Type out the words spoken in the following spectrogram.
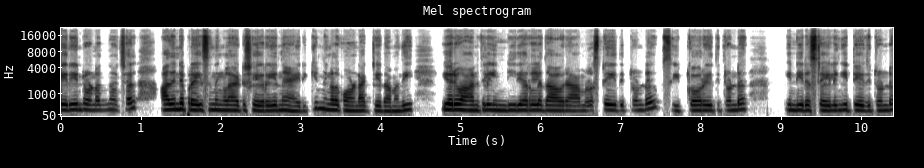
വേരിയന്റ് ഉണ്ടെന്ന് വെച്ചാൽ അതിന്റെ പ്രൈസ് നിങ്ങളായിട്ട് ഷെയർ ചെയ്യുന്നതായിരിക്കും. നിങ്ങൾ കോൺടാക്ട് ചെയ്താൽ മതി. ഈ ഒരു വാഹനത്തിൽ ഇന്റീരിയറിൽ ഇതാ ഒരു ആംറസ്റ്റ് ചെയ്തിട്ടുണ്ട്, സീറ്റ് കവർ ചെയ്തിട്ടുണ്ട്, ഇന്റീരിയർ സ്റ്റൈലിംഗ് കിറ്റ് ചെയ്തിട്ടുണ്ട്,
